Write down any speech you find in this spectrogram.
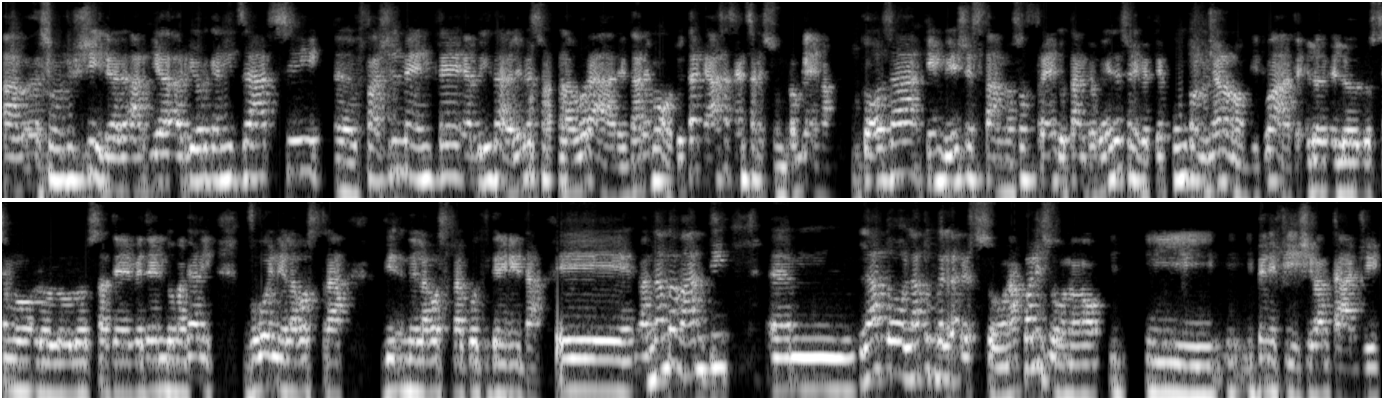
a, sono riuscite a, a riorganizzarsi eh, facilmente e abilitare le persone a lavorare da remoto e da casa senza nessun problema, cosa che invece stanno soffrendo tante organizzazioni perché appunto non erano abituate e lo, e lo, lo, stiamo, lo, lo state vedendo magari voi nella vostra nella vostra quotidianità. E andando avanti, ehm, lato, lato della persona, quali sono i, i, i, benefici, i vantaggi?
